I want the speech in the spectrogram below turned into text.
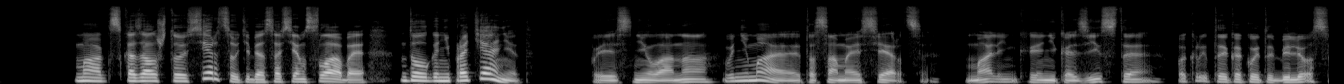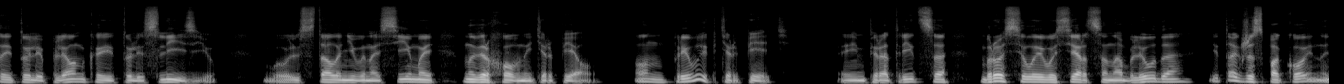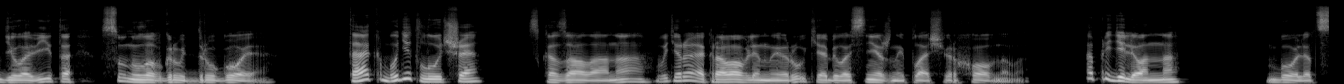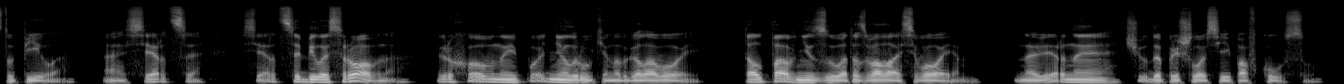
«Макс сказал, что сердце у тебя совсем слабое, долго не протянет», — пояснила она, вынимая это самое сердце. Маленькое, неказистое, покрытое какой-то белесой то ли пленкой, то ли слизью. Боль стала невыносимой, но Верховный терпел. Он привык терпеть. Императрица бросила его сердце на блюдо и также спокойно, деловито сунула в грудь другое. «Так будет лучше», — сказала она, вытирая окровавленные руки о белоснежный плащ Верховного. «Определенно». Боль отступила, а сердце... Сердце билось ровно. Верховный поднял руки над головой. Толпа внизу отозвалась воем. Наверное, чудо пришлось ей по вкусу.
